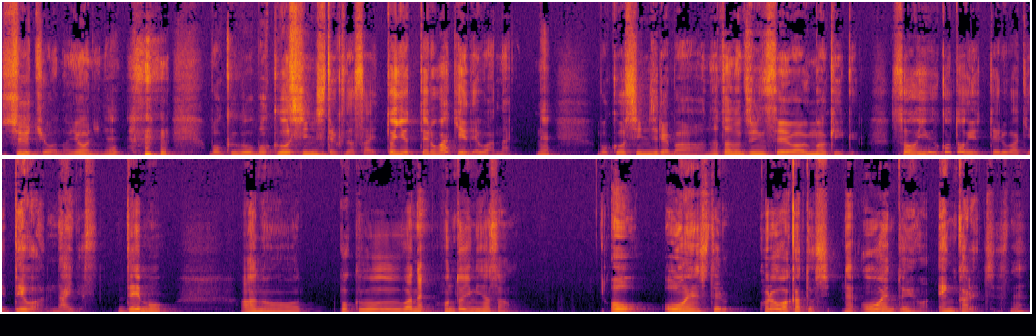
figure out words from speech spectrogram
宗教のようにね 僕を僕を信じてください。と言ってるわけではない。ね、僕を信じればあなたの人生はうまくいく。そういうことを言ってるわけではないです。でもあの僕はね本当に皆さんを応援してる。これを分かってほしい、ね、応援というのはエンカレッジですね。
